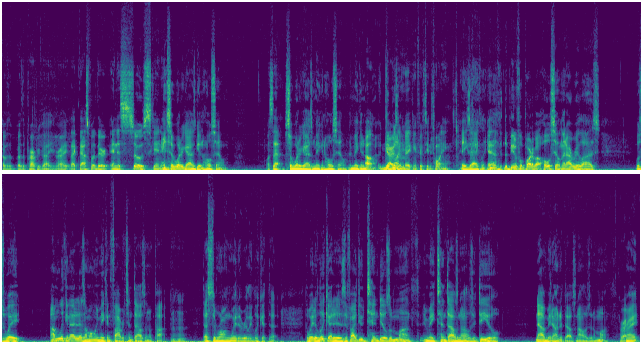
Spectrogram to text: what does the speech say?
of the, of the property value, right? Like that's what they're and it's so skinny. And so what are guys getting wholesaling? What's that? So what are guys making wholesaling? They're making Oh, good guys money. are making 15 to 20. Exactly. Yeah. And the, the beautiful part about wholesaling that I realized was wait, I'm looking at it as I'm only making five or ten thousand a pop. hmm That's the wrong way to really look at that. The way to look at it is if I do 10 deals a month and make $10,000 a deal, now I've made $100,000 in a month. Right.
